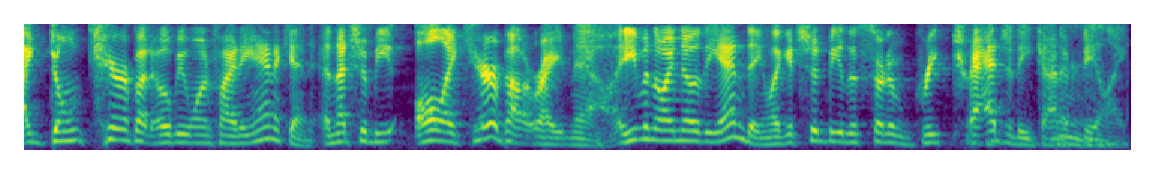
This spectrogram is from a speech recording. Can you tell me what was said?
I don't care about Obi Wan fighting Anakin, and that should be all I care about right now. Even though I know the ending, like it should be this sort of Greek tragedy kind of hmm. feeling.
